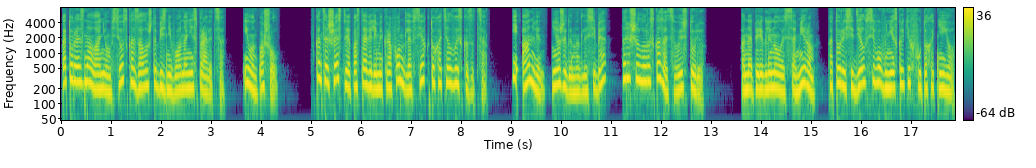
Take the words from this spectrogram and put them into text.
которая знала о нем все, сказала, что без него она не справится. И он пошел. В конце шествия поставили микрофон для всех, кто хотел высказаться. И Анвин, неожиданно для себя, решила рассказать свою историю. Она переглянулась с Самиром, который сидел всего в нескольких футах от нее.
